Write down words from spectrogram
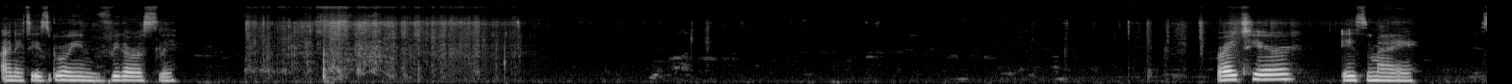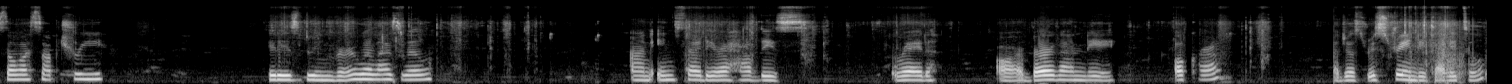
And it is growing vigorously. Right here is my soursop tree. It is doing very well as well and inside there I have this red or burgundy okra. I just restrained it a little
